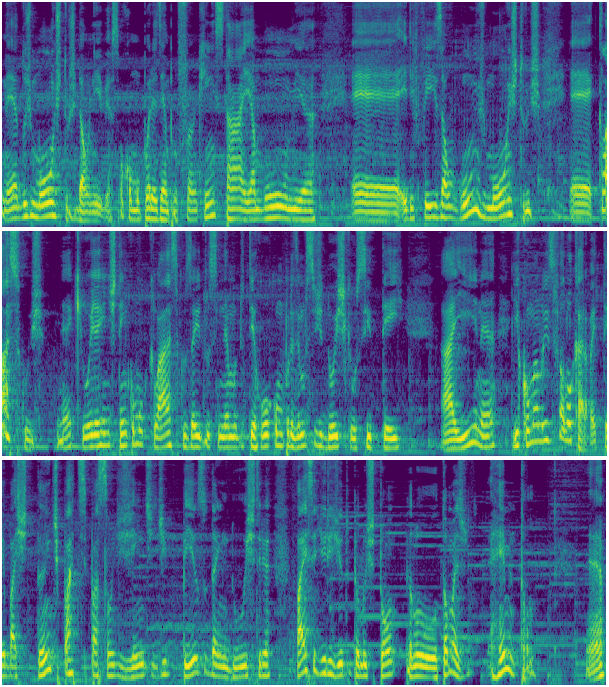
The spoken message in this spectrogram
né? Dos monstros da Universal, como por exemplo Frankenstein, a Múmia. É, ele fez alguns monstros é, clássicos, né? Que hoje a gente tem como clássicos aí do cinema do terror, como por exemplo esses dois que eu citei aí, né? E como a Luiz falou, cara, vai ter bastante participação de gente de peso da indústria. Vai ser dirigido pelos Tom, pelo Thomas Hamilton, né?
